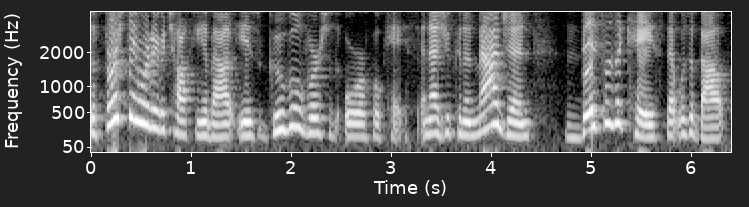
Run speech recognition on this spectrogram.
The first thing we're going to be talking about is Google versus Oracle case. And as you can imagine, this was a case that was about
